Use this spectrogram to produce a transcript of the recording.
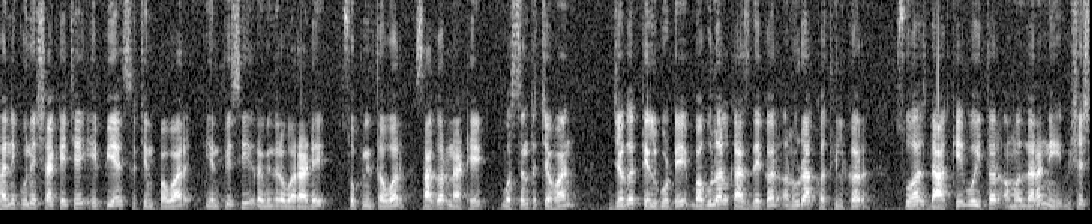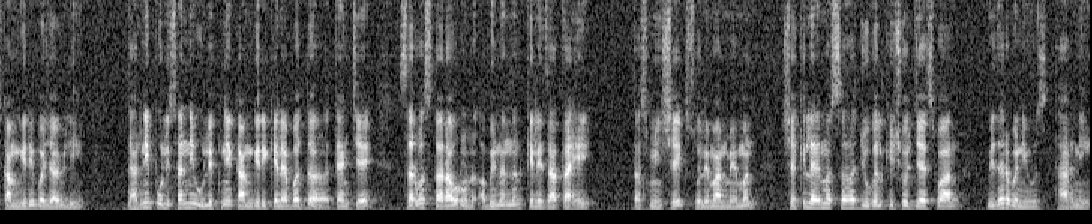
स्थानिक गुन्हे शाखेचे एपीआय सचिन पवार एनपीसी रवींद्र वराडे स्वप्नील तवर सागर नाठे वसंत चव्हाण जगत तेलगोटे बाबूलाल कासदेकर अनुराग कथिलकर सुहास डाके व इतर अंमलदारांनी विशेष कामगिरी बजावली. धारणी पोलिसांनी उल्लेखनीय कामगिरी केल्याबद्दल त्यांचे सर्व स्तरावरून अभिनंदन केले जात आहे. तस्मिन शेख सुलेमान मेमन शकील अहमदसह जुगल किशोर जयस्वाल विदर्भ न्यूज धारणी.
